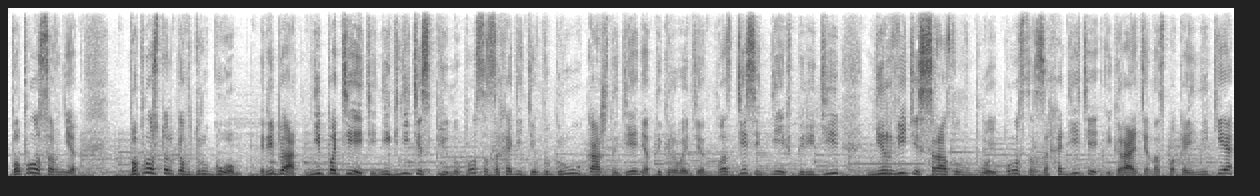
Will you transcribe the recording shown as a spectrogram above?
вопросов нет. Вопрос только в другом. Ребят, не потейте, не гните спину, просто заходите в игру каждый день, отыгрывайте. У вас 10 дней впереди, не рвитесь сразу в бой. Просто заходите, играйте на спокойнике.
